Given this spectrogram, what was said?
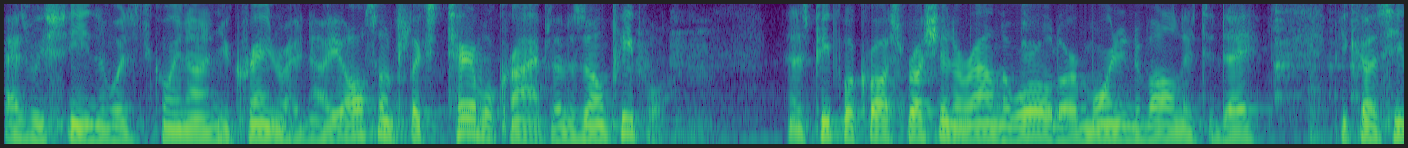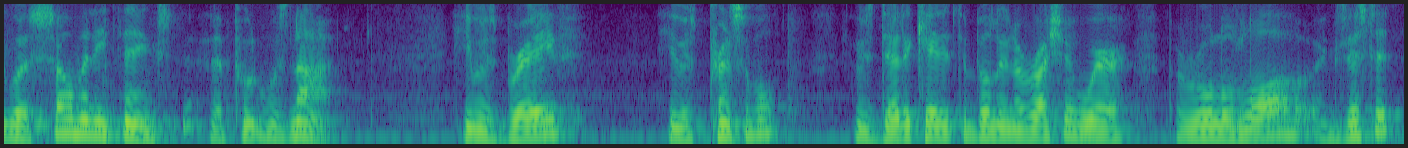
as we've seen in what's going on in Ukraine right now, he also inflicts terrible crimes on his own people. And as people across Russia and around the world are mourning Navalny today because he was so many things that Putin was not. He was brave, he was principled, he was dedicated to building a Russia where the rule of law existed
